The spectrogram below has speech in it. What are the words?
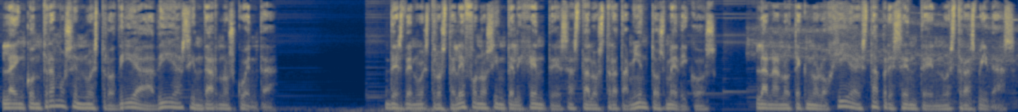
la encontramos en nuestro día a día sin darnos cuenta. Desde nuestros teléfonos inteligentes hasta los tratamientos médicos, la nanotecnología está presente en nuestras vidas.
